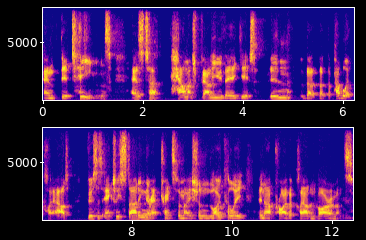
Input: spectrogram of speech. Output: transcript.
and their teams as to how much value they get in the, the, the public cloud versus actually starting their app transformation locally in our private cloud environments.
